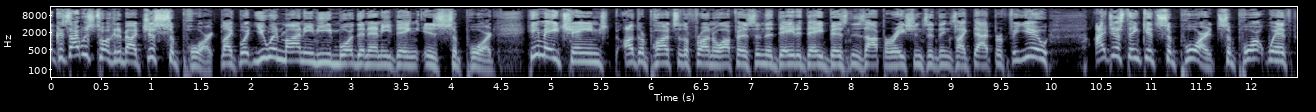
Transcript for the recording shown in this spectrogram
because I, I, was talking about just support. Like what you and Monty need more than anything is support. He may change other parts of the front office and the day to day business operations and things like that, but for you, I just think it's support. Support with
